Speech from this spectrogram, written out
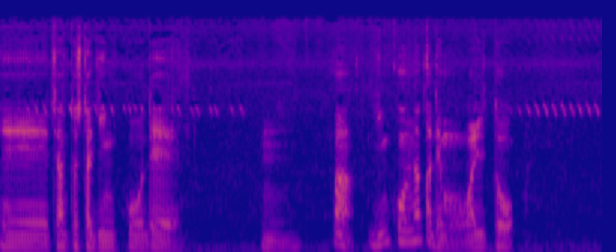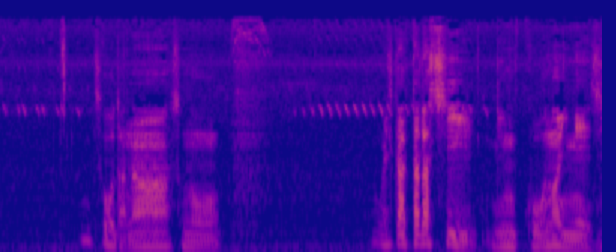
えー、ちゃんとした銀行で、うん、まあ銀行の中でも割とそうだなその割と新しい銀行のイメージ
